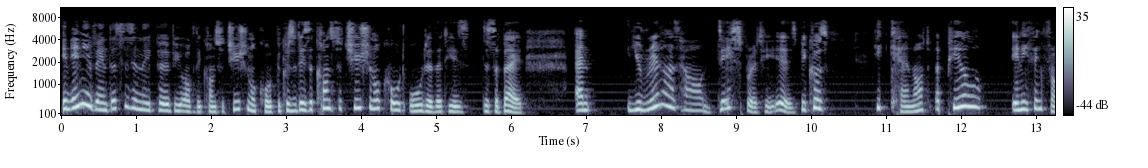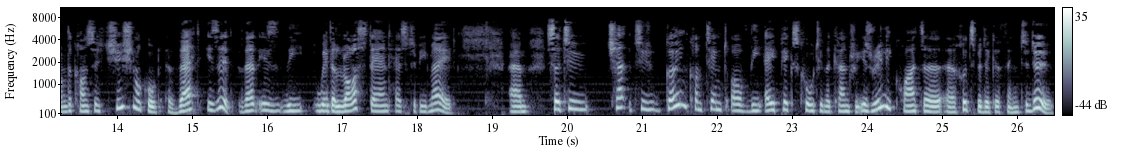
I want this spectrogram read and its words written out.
In any event, this is in the purview of the Constitutional Court because it is a Constitutional Court order that he has disobeyed. And you realize how desperate he is because he cannot appeal anything from the Constitutional Court. That is it. That is the where the last stand has to be made. Um, so to to go in contempt of the apex court in the country is really quite a, a thing to do.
